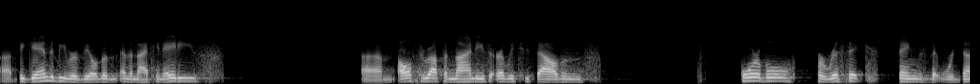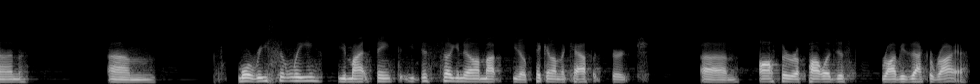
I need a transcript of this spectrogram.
uh, began to be revealed in, in the 1980s, um, all throughout the 90s, early 2000s. Horrible, horrific things that were done. Um, more recently, you might think, just so you know, I'm not you know picking on the Catholic Church. Um, author apologist Ravi Zacharias.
